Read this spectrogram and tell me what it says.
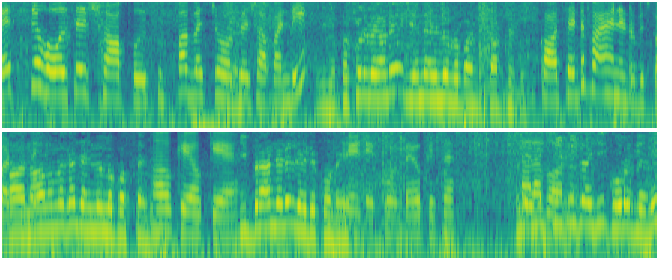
Best wholesale shop super best wholesale shop అండి. Car set five hundred rupees పడుతుంది. Okay okay. ఈ బ్రాండ్ అనేది రేట్ ఎక్కువ ఉంటాయి. రేట్ ఎక్కువ ఉంటాయి. Okay sir. చాలా బాగుంది. చూపించడానికి కోరట్లేదు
